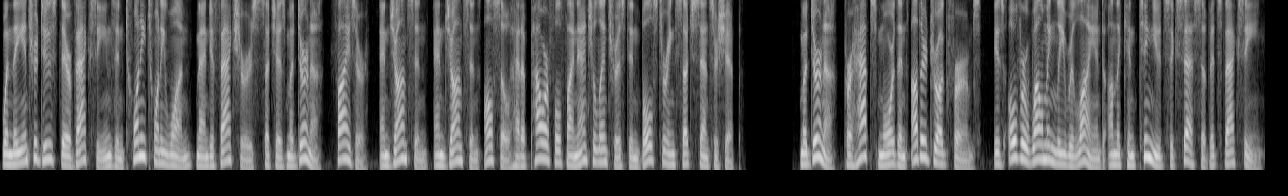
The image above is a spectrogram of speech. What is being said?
When they introduced their vaccines in 2021, manufacturers such as Moderna, Pfizer, and Johnson & Johnson also had a powerful financial interest in bolstering such censorship. Moderna, perhaps more than other drug firms, is overwhelmingly reliant on the continued success of its vaccine.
